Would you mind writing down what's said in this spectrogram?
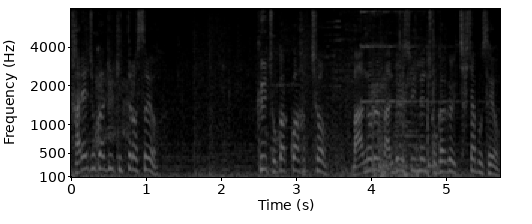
달의 조각이 깃들었어요. 그 조각과 합쳐 만호를 만들 수 있는 조각을 찾아보세요.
